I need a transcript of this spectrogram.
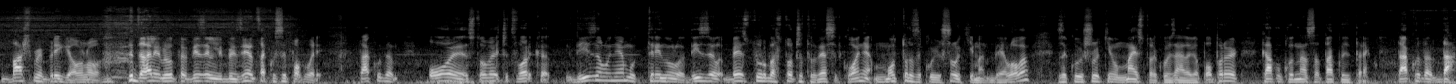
baš me briga ono, da li je unutra dizel ili benzinac ako se pokvari. Tako da, ovo je 124 dizel u njemu, 3.0 dizel, bez turba 140 konja, motor za koji još uvijek ima delova, za koji još uvijek ima majstora koji zna da ga poprave, kako kod nas, a tako i preko. Tako da, da,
